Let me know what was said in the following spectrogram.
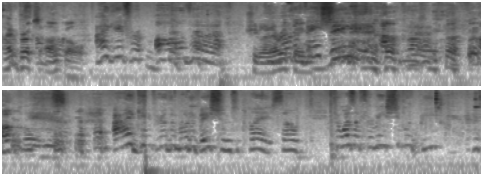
I'm Brooke's uncle. I gave her all the She learned everything. motivation. Uncles. I gave her the motivation to play. So if it wasn't for me, she wouldn't be here.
